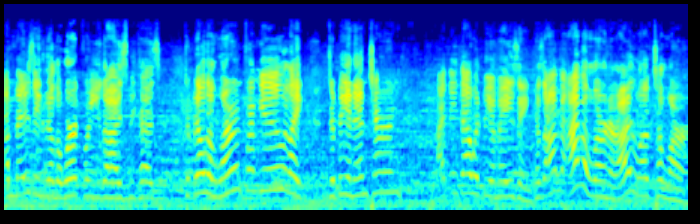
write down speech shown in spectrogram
amazing to be able to work for you guys because to be able to learn from you, like to be an intern, I think that would be amazing. Because I'm I'm a learner. I love to learn,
